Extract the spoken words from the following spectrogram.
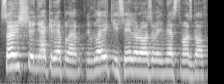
Совесть еще не окрепла, и в голове кисель розовый вместо мозгов.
